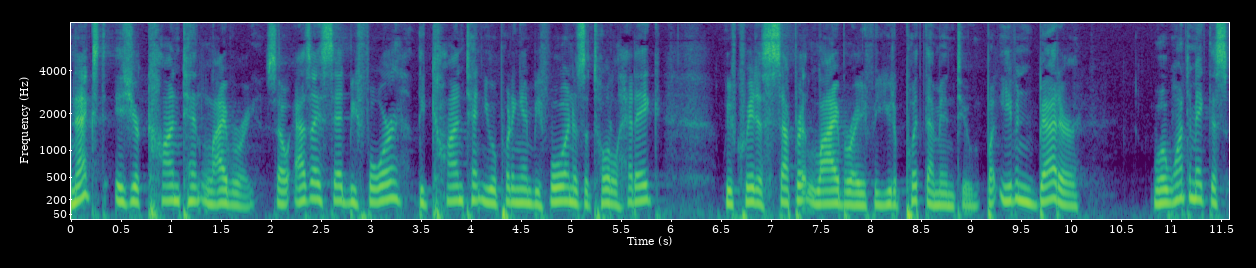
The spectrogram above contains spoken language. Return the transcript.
Next is your content library. So, as I said before, the content you were putting in before and it's a total headache, we've created a separate library for you to put them into. But even better, we want to make this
